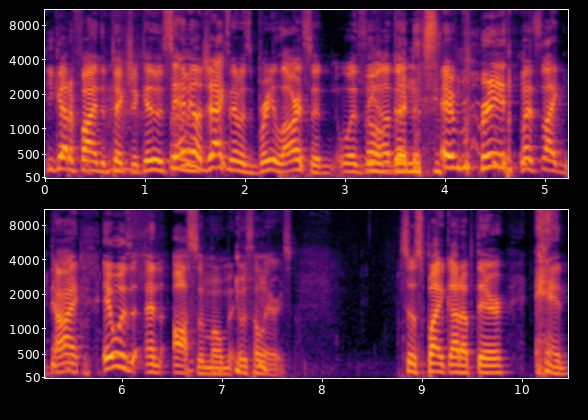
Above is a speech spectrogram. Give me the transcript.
You got to find the picture because it was Samuel uh. Jackson. It was Brie Larson was the Oh, other, goodness. and Brie was like dying. It was an awesome moment. It was hilarious. So Spike got up there and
